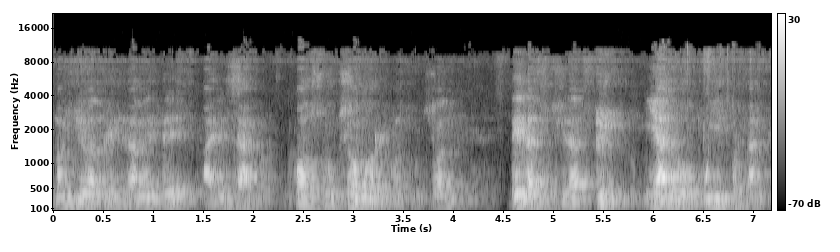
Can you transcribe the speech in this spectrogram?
nos lleva precisamente a esa construcción o reconstrucción de la sociedad. Y algo muy importante,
